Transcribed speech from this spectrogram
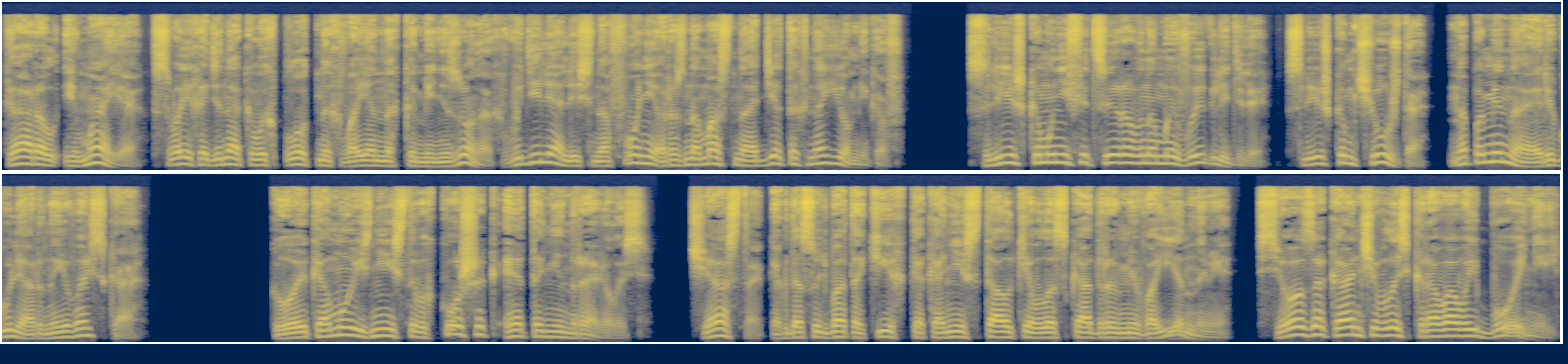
Карл и Майя в своих одинаковых плотных военных комбинезонах выделялись на фоне разномастно одетых наемников. Слишком унифицированно мы выглядели, слишком чуждо, напоминая регулярные войска. Кое-кому из неистовых кошек это не нравилось. Часто, когда судьба таких, как они, сталкивалась с кадровыми военными, все заканчивалось кровавой бойней.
